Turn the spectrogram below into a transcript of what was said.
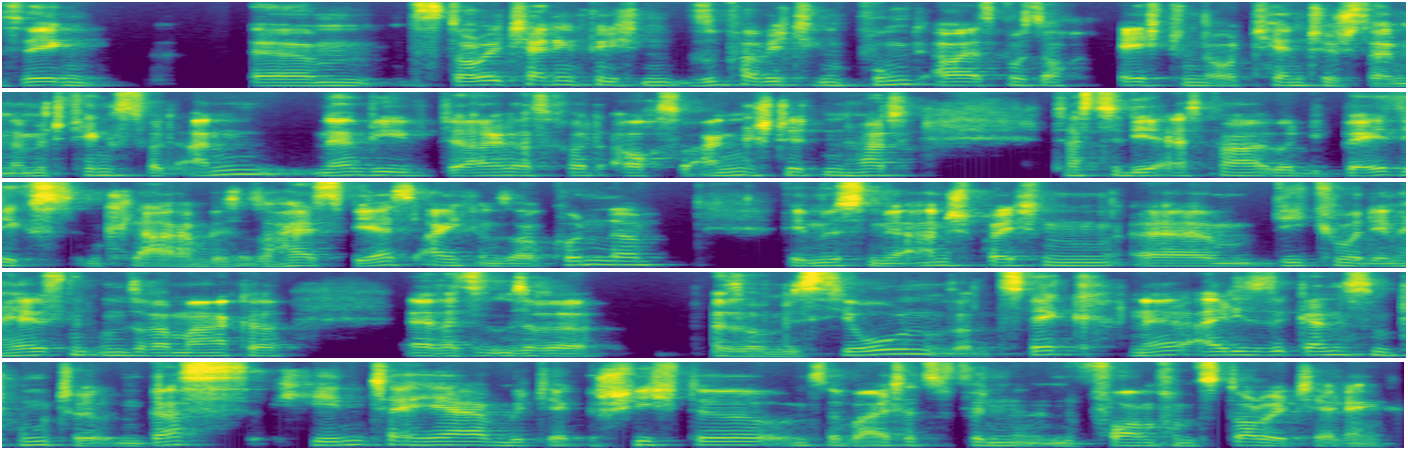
deswegen, ähm, Storytelling finde ich einen super wichtigen Punkt, aber es muss auch echt und authentisch sein. Damit fängst du halt an, ne, wie Daniel das gerade auch so angeschnitten hat, dass du dir erstmal über die Basics im Klaren bist. Also heißt, wer ist eigentlich unser Kunde? Wen müssen wir ansprechen? Ähm, wie können wir dem helfen mit unserer Marke? Äh, was ist unsere also Mission, unser Zweck, ne? all diese ganzen Punkte und das hinterher mit der Geschichte und so weiter zu finden in Form von Storytelling.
